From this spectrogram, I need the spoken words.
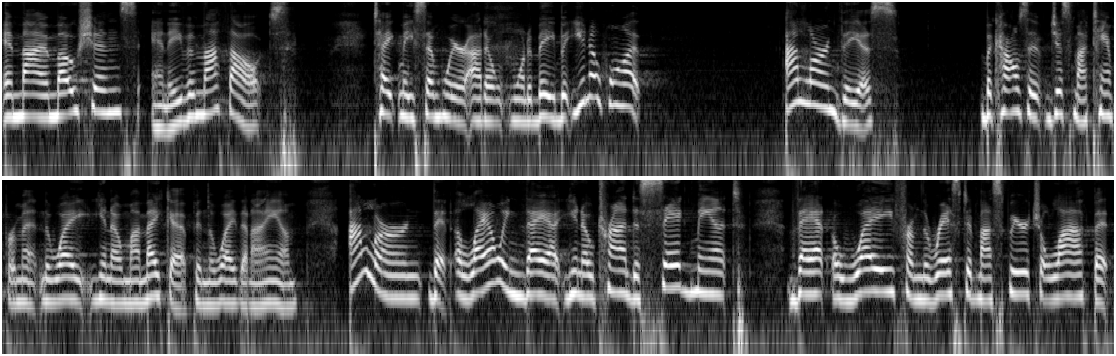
and my emotions and even my thoughts take me somewhere I don't want to be. But you know what? I learned this because of just my temperament and the way, you know, my makeup and the way that I am. I learned that allowing that, you know, trying to segment that away from the rest of my spiritual life, but,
